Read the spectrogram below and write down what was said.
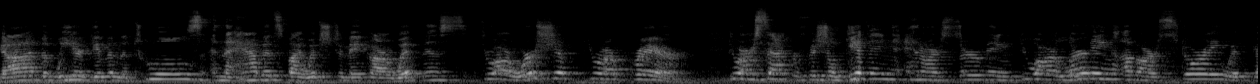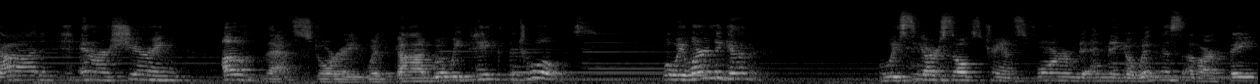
God, that we are given the tools and the habits by which to make our witness through our worship, through our prayer, through our sacrificial giving and our serving, through our learning of our story with God and our sharing of that story with God. Will we take the tools? Will we learn together? Will we see ourselves transformed and make a witness of our faith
